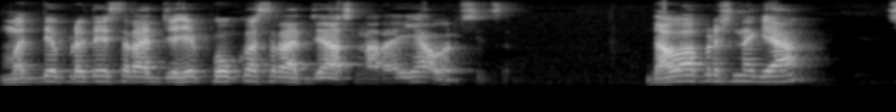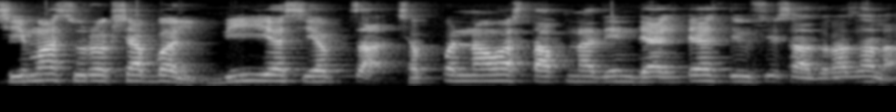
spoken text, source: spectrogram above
मध्य प्रदेश राज्य हे फोकस राज्य असणार आहे ह्या वर्षीचं. दहावा प्रश्न घ्या. सीमा सुरक्षा बल बीएसएफ चा छप्पन्नावा स्थापना दिन डॅश डॅश दिवशी साजरा झाला.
